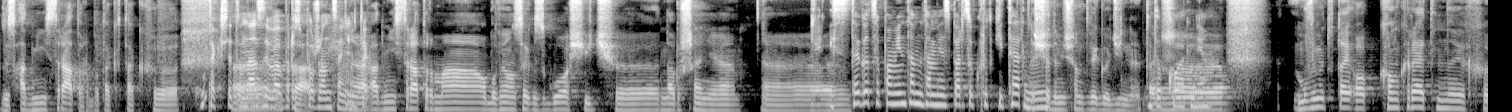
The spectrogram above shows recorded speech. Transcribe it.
to jest administrator, bo tak. Tak, e, tak się to nazywa w tak, rozporządzeniu. Tak. Administrator ma obowiązek zgłosić naruszenie. I z tego co pamiętam, tam jest bardzo krótki termin. 72 godziny. Dokładnie. Mówimy tutaj o konkretnych e,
